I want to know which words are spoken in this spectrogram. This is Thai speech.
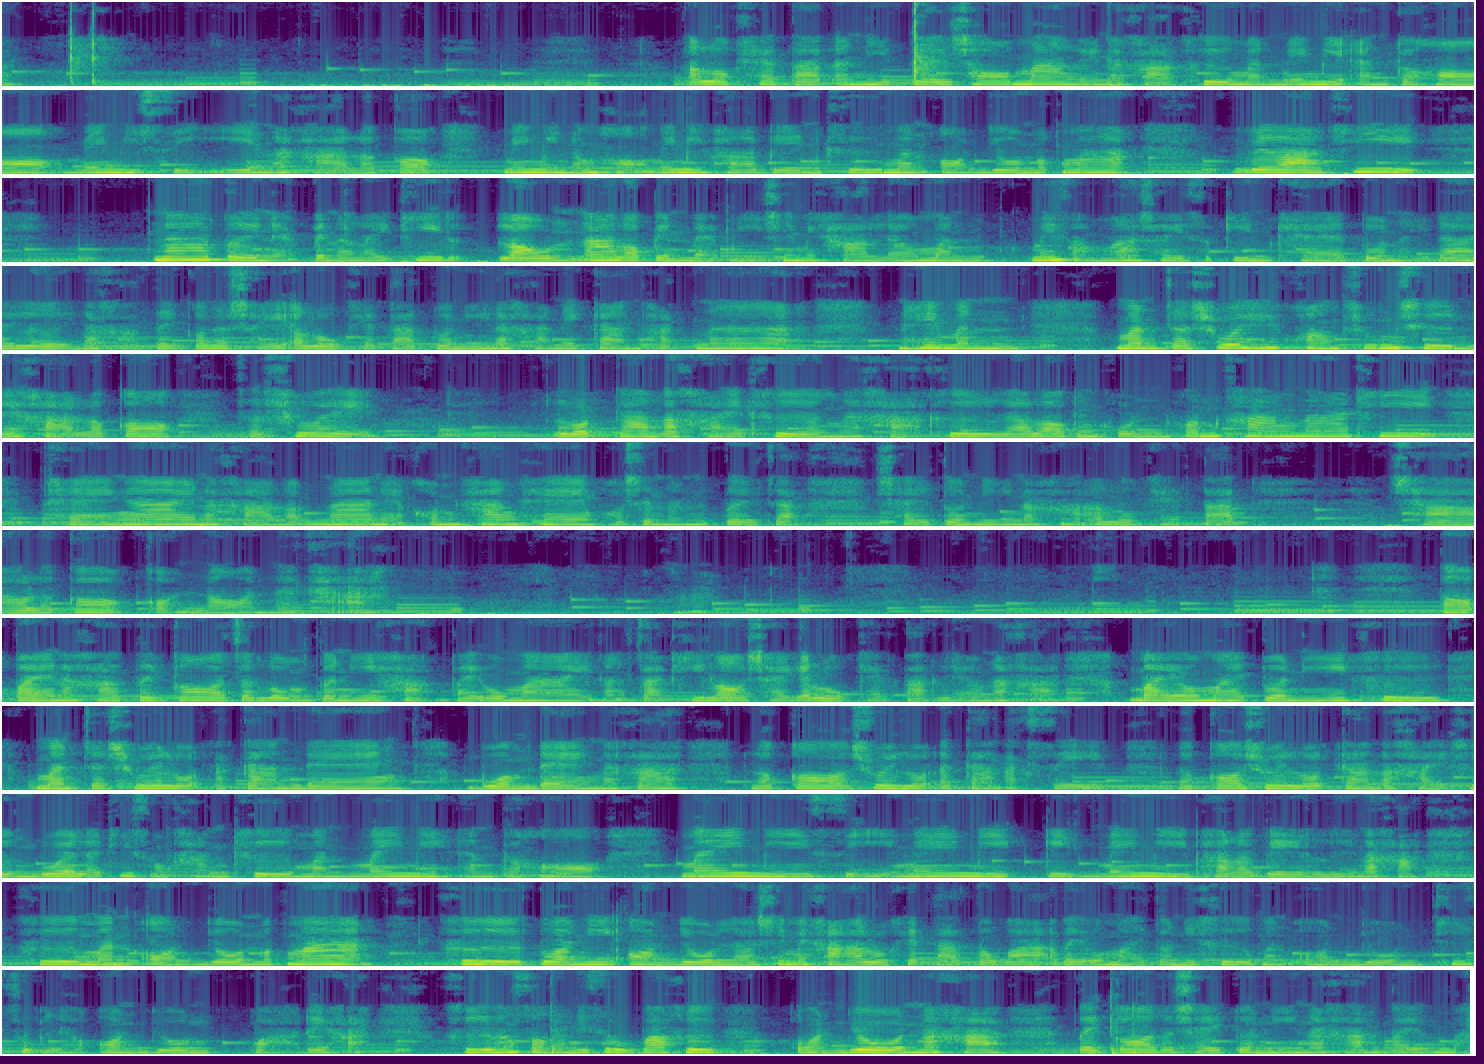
อะโลแคตัสอันนี้เตยชอบมากเลยนะคะ คือมันไม่มีแอลกอฮอล์ไม่มีสีนะคะ แล้วก็ไม่มีน้ำหอมไม่มีพาราเบน คือมันอ่อนโยนมากๆ เวลาที่ หน้าเตยเนี่ยเป็นอะไรที่เราหน้าเราเป็นแบบนี้ใช่ไหมคะ แล้วมันไม่สามารถใช้สกินแคร์ตัวไหนได้เลยนะคะ เตยก็จะใช้อโลแคตัสตัวนี้นะคะ ในการพักหน้า ให้มันมันจะช่วยให้ความชุ่มชื้นได้ค่ะ แล้วก็จะช่วยลดการระคายเคืองนะคะ คือแล้วเราเป็นคนค่อนข้างหน้าที่แพ้ง่ายนะคะ แล้วหน้าเนี่ยค่อนข้างแห้ง เพราะฉะนั้นเตยจะใช้ตัวนี้นะคะอโลแคตัส เช้าแล้วก็ก่อนนอนนะคะ ต่อไปนะคะ เตยก็จะลงตัวนี้ค่ะไบโอไมหลังจากที่เราใช้กะโหลกแคคตัสแล้วนะคะไบโอไมตัวนี้คือมันจะช่วยลดอาการแดง บวมแดงนะคะ แล้วก็ช่วยลดอาการอักเสบ แล้วก็ช่วยลดการระคายเคืองด้วยและที่สำคัญคือมันไม่มีแอลกอฮอล์ไม่มีสีไม่มีกลิ่น ไม่มีพาราเบนเลยนะคะ คือมันอ่อนโยนมากๆ คือตัวนี้อ่อนโยนแล้วใช่ไหมคะโลเคตาแต่ว่าไบโอไมตัวนี้คือมันอ่อนโยนที่สุดแล้วอ่อนโยนกว่าด้วยค่ะ คือทั้งสองตัวนี้สรุปว่าคืออ่อนโยนนะคะ แต่ก็จะใช้ตัวนี้นะคะไบโอไม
